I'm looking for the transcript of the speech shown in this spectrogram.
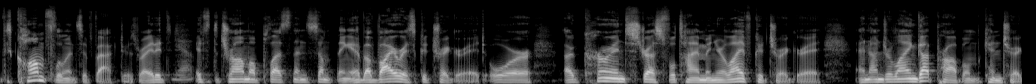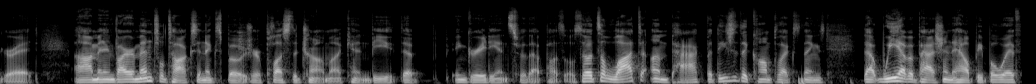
this confluence of factors, right? It's yep. it's the trauma plus then something. A virus could trigger it, or a current stressful time in your life could trigger it. An underlying gut problem can trigger it. Um, an environmental toxin exposure plus the trauma can be the ingredients for that puzzle. So it's a lot to unpack, but these are the complex things that we have a passion to help people with,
